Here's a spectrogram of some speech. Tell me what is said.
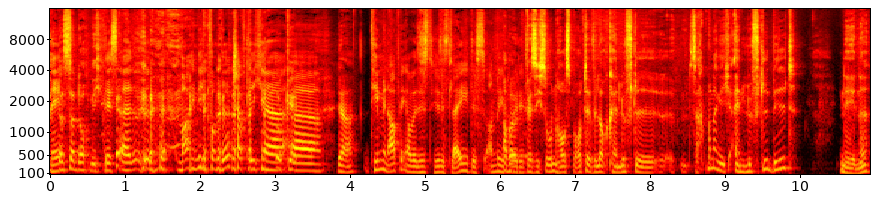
nee. Das dann doch nicht. Das äh, mache ich nicht von wirtschaftlichen okay. äh, ja. Themen abhängig, aber das ist das Gleiche, das andere Aber Gebäude. wer sich so ein Haus baut, der will auch kein Lüftel, äh, sagt man eigentlich ein Lüftelbild? Nee, ne?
